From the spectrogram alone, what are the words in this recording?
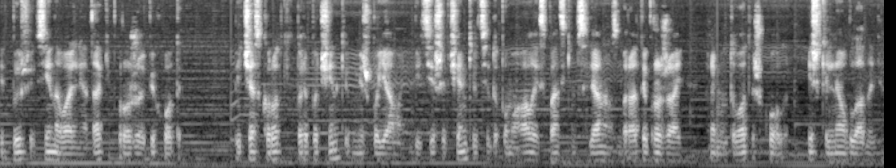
відбивши всі навальні атаки ворожої піхоти. Під час коротких перепочинків між боями бійці Шевченківці допомагали іспанським селянам збирати врожай, ремонтувати школи і шкільне обладнання,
